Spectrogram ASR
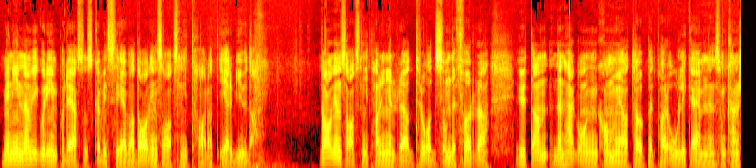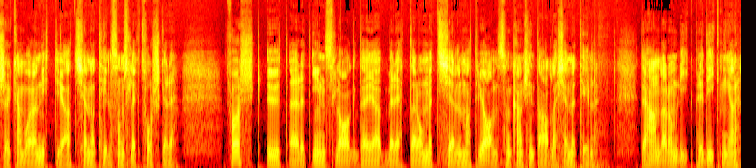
Men innan vi går in på det så ska vi se vad dagens avsnitt har att erbjuda. Dagens avsnitt har ingen röd tråd som det förra, utan den här gången kommer jag ta upp ett par olika ämnen som kanske kan vara nyttiga att känna till som släktforskare. Först ut är ett inslag där jag berättar om ett källmaterial som kanske inte alla känner till. Det handlar om likpredikningar.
